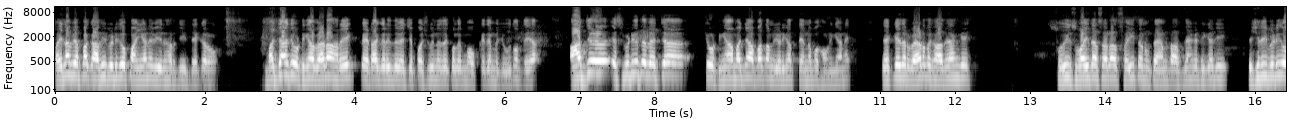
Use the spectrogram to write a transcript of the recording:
ਪਹਿਲਾਂ ਵੀ ਆਪਾਂ ਕਾਫੀ ਵੀਡੀਓ ਪਾਈਆਂ ਨੇ ਵੀਰ ਹਰਜੀਤ ਦੇ ਘਰੋਂ। ਮੱਝਾਂ, ਝੋਟੀਆਂ ਵਹਿੜਾਂ ਹਰੇਕ ਕੈਟਾਗਰੀ ਦੇ ਵਿੱਚ ਪਸ਼ੂ ਇਹਨਾਂ ਦੇ ਕੋਲੇ ਮੌਕੇ ਤੇ ਮੌਜੂਦ ਹੁੰਦੇ ਆ। ਅੱਜ ਇਸ ਵੀਡੀਓ ਦੇ ਵਿੱਚ ਝੋਟੀਆਂ, ਮੱਝਾਂ ਆਪਾਂ ਤੁਹਾਨੂੰ ਜਿਹੜੀਆਂ ਤਿੰਨ ਵਿਖਾਉਣੀਆਂ ਨੇ। ਇੱਕ ਇਧਰ ਵਹਿੜ ਦਿਖਾ ਦਿਆਂਗੇ। ਸੂਈ ਸਵਾਈ ਦਾ ਸਾਰਾ ਸਹੀ ਤੁਹਾਨੂੰ ਟਾਈਮ ਦੱਸ ਦਿਆਂਗੇ, ਠੀਕ ਹੈ ਜੀ। ਪਿਛਲੀ ਵੀਡੀਓ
